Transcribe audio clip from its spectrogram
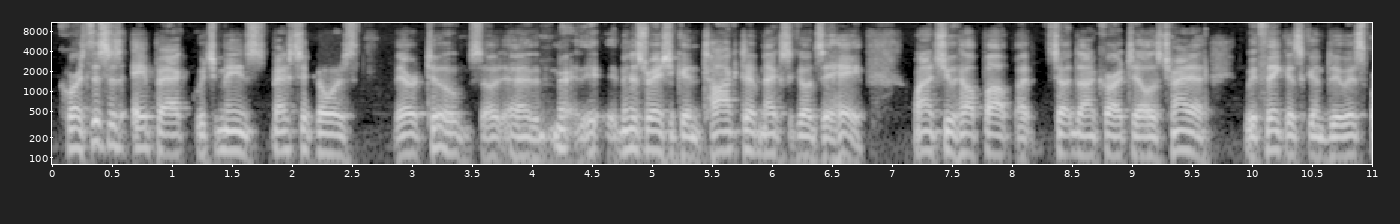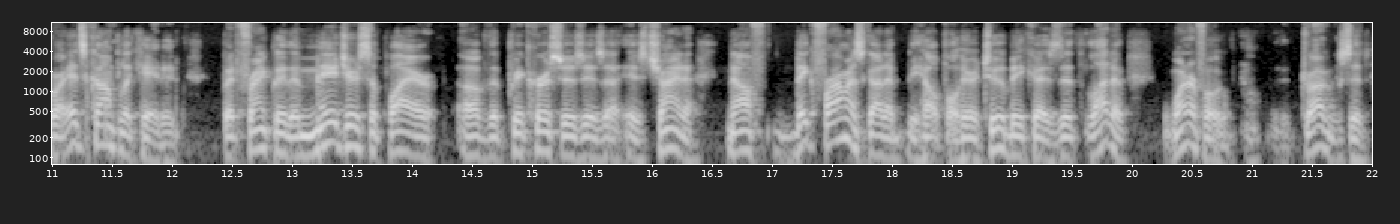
Of course, this is APEC, which means Mexico is there too. So uh, the administration can talk to Mexico and say, "Hey, why don't you help out by shutting down cartels?" China, we think it's going to do its part. It's complicated, but frankly, the major supplier of the precursors is uh, is China. Now, big pharma's got to be helpful here too, because there's a lot of wonderful drugs that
